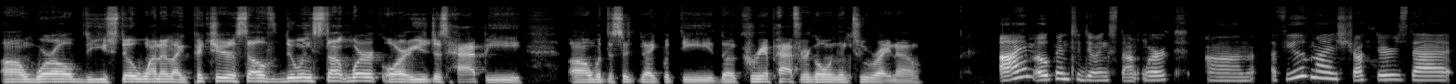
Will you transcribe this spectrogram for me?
um world do you still want to like picture yourself doing stunt work or are you just happy uh with the like with the the career path you're going into right now I'm open to doing stunt work. Um, a few of my instructors that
